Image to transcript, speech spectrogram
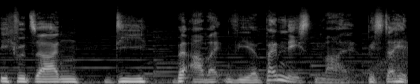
Ich würde sagen, die bearbeiten wir beim nächsten Mal. Bis dahin.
